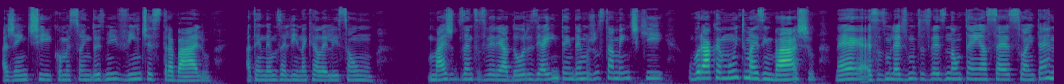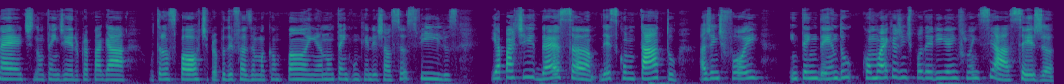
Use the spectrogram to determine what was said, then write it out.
A gente começou em 2020 esse trabalho, atendemos ali naquela eleição mais de 200 vereadores e aí entendemos justamente que o buraco é muito mais embaixo, né? Essas mulheres muitas vezes não têm acesso à internet, não têm dinheiro para pagar o transporte para poder fazer uma campanha, não tem com quem deixar os seus filhos. E a partir dessa, desse contato, a gente foi entendendo como é que a gente poderia influenciar, seja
